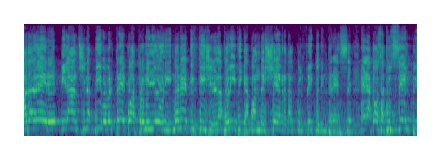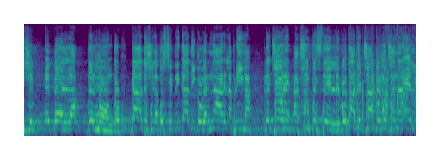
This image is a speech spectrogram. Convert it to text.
ad avere bilanci in attivo per 3-4 milioni. Non è difficile, la politica quando è scevra dal conflitto di interesse è la cosa più semplice e bella del mondo. Dateci la possibilità di governare la prima regione a 5 Stelle, votate Giacomo Giannarelli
